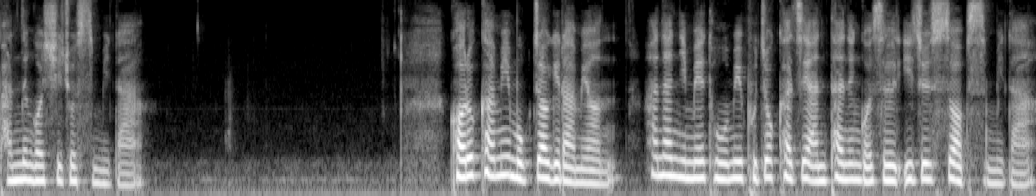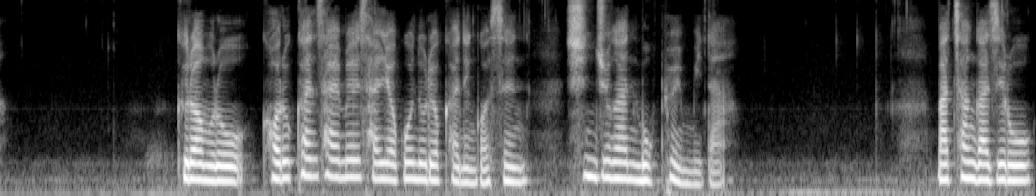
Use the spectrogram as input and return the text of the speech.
받는 것이 좋습니다. 거룩함이 목적이라면 하나님의 도움이 부족하지 않다는 것을 잊을 수 없습니다. 그러므로 거룩한 삶을 살려고 노력하는 것은 신중한 목표입니다. 마찬가지로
